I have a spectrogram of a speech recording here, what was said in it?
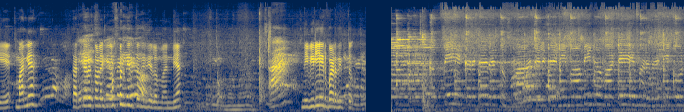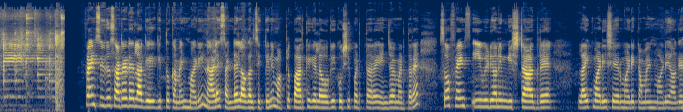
ಏ ಮಾನ್ಯ ತರಕಾರಿ ತೊಳಗಿ ಹೋಗಿ ನಿಂತದಿದೆಯಲ್ಲ ಮಾನ್ಯ? ನೀವು ಇಲ್ಲಿ ಇರಬಾರ್ದಿತ್ತು. ಫ್ರೆಂಡ್ಸ್ ಇದು ಸಾಟರ್ಡೇ ಲಾಗ್ ಹೇಗಿತ್ತು ಕಮೆಂಟ್ ಮಾಡಿ. ನಾಳೆ ಸಂಡೇ ಲಾಗಲ್ಲಿ ಸಿಗ್ತೀನಿ. ಮಕ್ಕಳು ಪಾರ್ಕಿಗೆಲ್ಲ ಹೋಗಿ ಖುಷಿ ಪಡ್ತಾರೆ ಎಂಜಾಯ್ ಮಾಡ್ತಾರೆ. ಸೊ ಫ್ರೆಂಡ್ಸ್ ಈ ವಿಡಿಯೋ ನಿಮ್ಗೆ ಇಷ್ಟ ಆದರೆ ಲೈಕ್ ಮಾಡಿ ಶೇರ್ ಮಾಡಿ ಕಮೆಂಟ್ ಮಾಡಿ, ಹಾಗೆ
